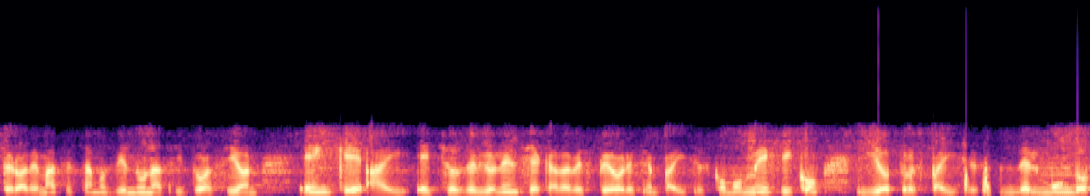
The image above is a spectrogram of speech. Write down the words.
pero además estamos viendo una situación en que hay hechos de violencia cada vez peores en países como México y otros países del mundo.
